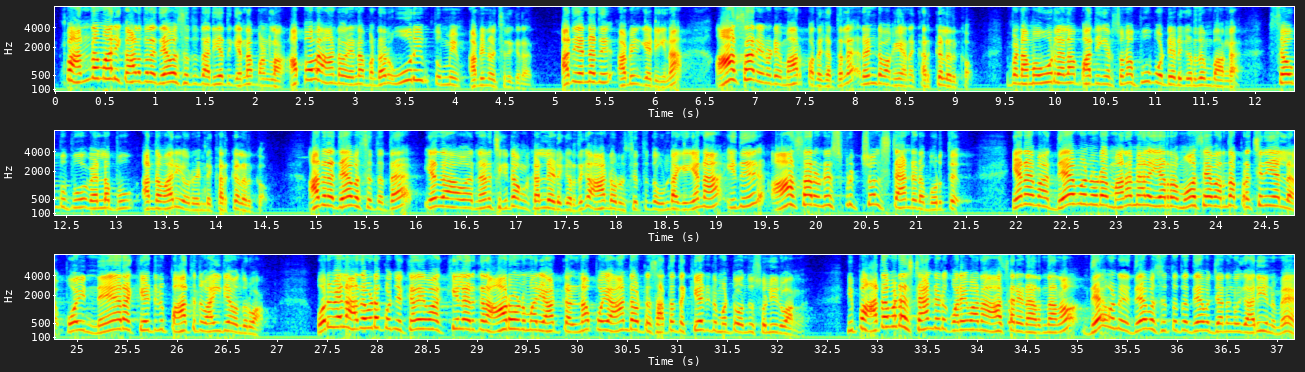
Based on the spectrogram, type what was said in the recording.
இப்போ அந்த மாதிரி காலத்தில் தேவ சித்தத்தை என்ன பண்ணலாம்? அப்போவே ஆண்டவர் என்ன பண்ணுறாரு ஊரியும் தும்மிம் அப்படின்னு வச்சிருக்கிறார். அது என்னது அப்படின்னு கேட்டிங்கன்னா ஆசாரியனுடைய மார்பதகத்தில் ரெண்டு வகையான கற்கள் இருக்கும். இப்போ நம்ம ஊர்ல எல்லாம் சொன்னால் சொன்னா பூ போட்டு எடுக்கிறதும்பாங்க. சிவப்பு பூ வெள்ளைப்பூ அந்த மாதிரி ஒரு ரெண்டு கற்கள் இருக்கும். அதில் தேவ சித்தத்தை ஏதோ அவ அவங்க கல் எடுக்கிறதுக்கு ஆண்டவர் சித்தத்தை உண்டாக்கி ஏன்னா இது ஆசாரனுடைய ஸ்பிரிச்சுவல் ஸ்டாண்டர்டை பொறுத்து. ஏன்னா இவன் தேவனோட மலை மேலே ஏறுற மோசேவாக இருந்தால் பிரச்சனையே இல்லை. போய் நேராக கேட்டுட்டு பார்த்துட்டு வாங்கிட்டே வந்துருவான். ஒருவேளை அதை விட கொஞ்சம் கிளைவாக கீழே இருக்கிற ஆரோன் மாதிரி ஆட்கள்னா போய் ஆண்டவர்கிட்ட சத்தத்தை கேட்டுட்டு மட்டும் வந்து சொல்லிடுவாங்க. இப்போ அதை விட ஸ்டாண்டர்டு குறைவான ஆசாரியடா இருந்தாலும் தேவனு தேவ சித்தத்தை தேவ ஜனங்களுக்கு அறியணுமே.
